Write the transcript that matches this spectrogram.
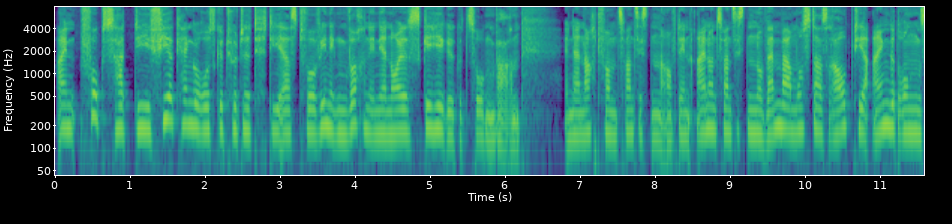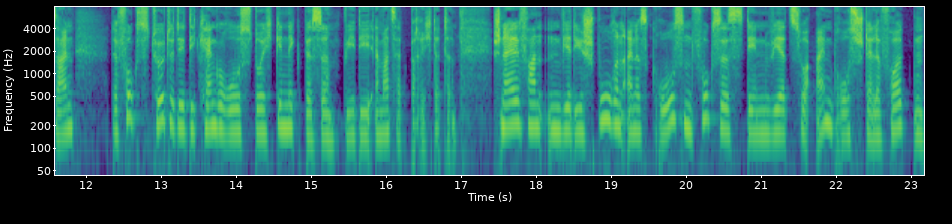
Ein Fuchs hat die vier Kängurus getötet, die erst vor wenigen Wochen in ihr neues Gehege gezogen waren. In der Nacht vom 20. auf den 21. November muss das Raubtier eingedrungen sein. Der Fuchs tötete die Kängurus durch Genickbisse, wie die MAZ berichtete. Schnell fanden wir die Spuren eines großen Fuchses, den wir zur Einbruchsstelle folgten.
